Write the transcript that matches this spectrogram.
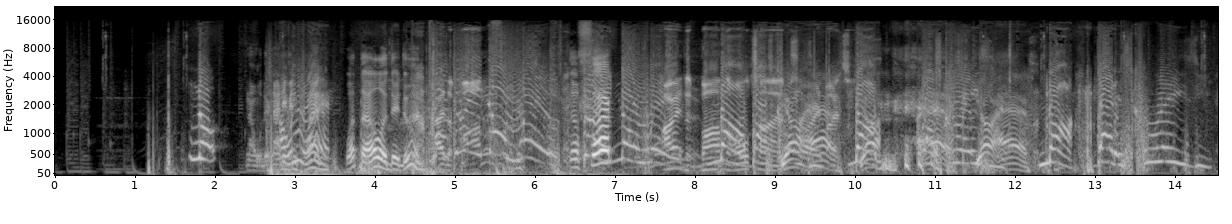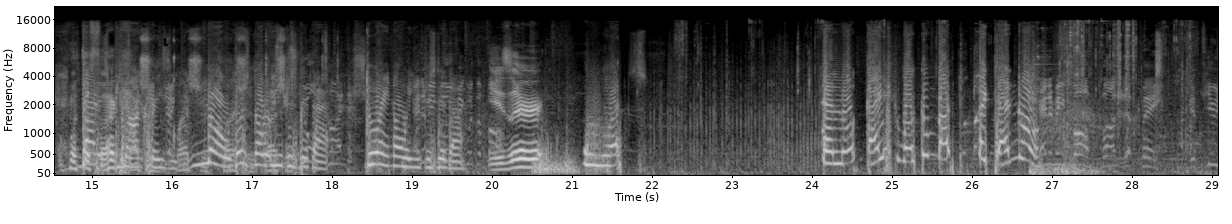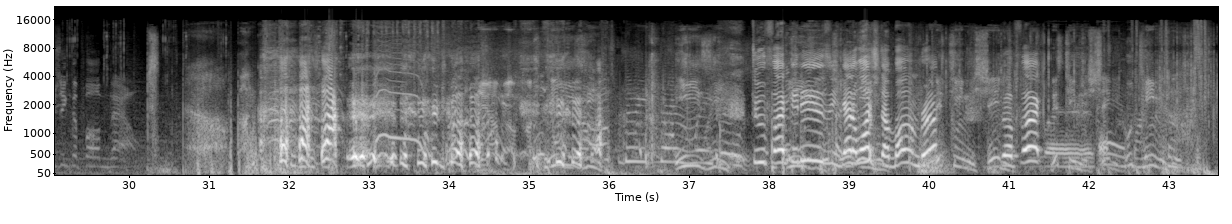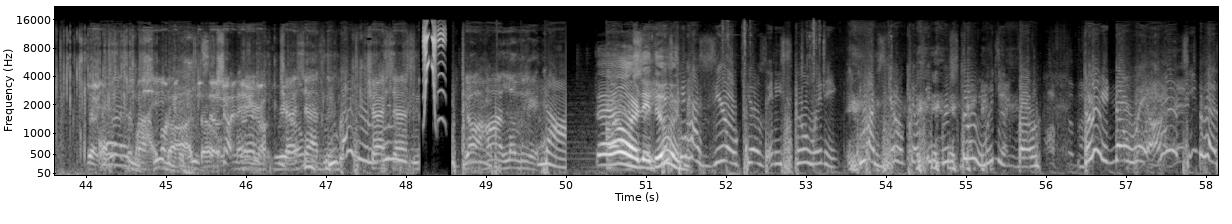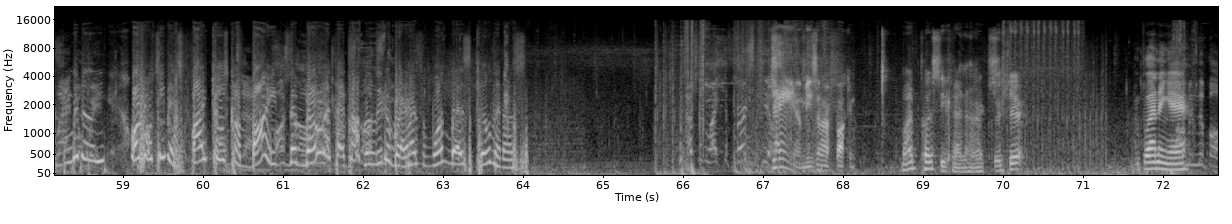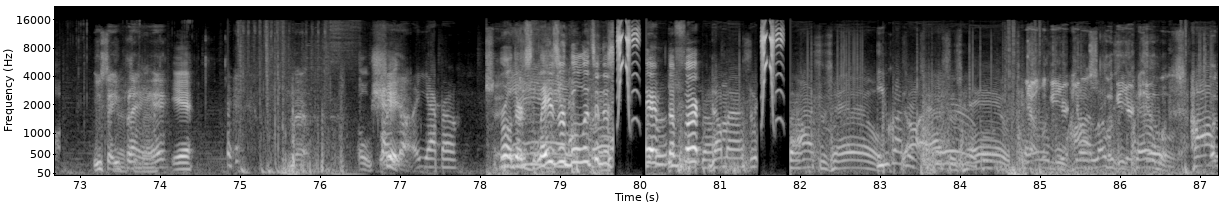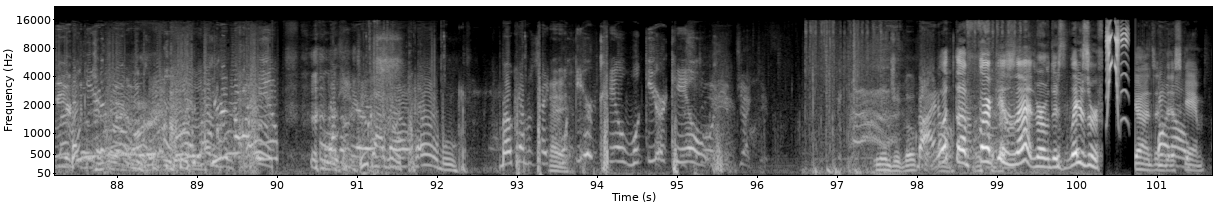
no. No, they're not Oh, even playing. ran. What the hell are they doing? Why the bomb? No way. The fuck? No way. Why the bomb the No, whole that's time? Y'all Sorry, ass. but- That's crazy. Y'all ass. Nah, that is crazy. What the That is fuck? beyond crazy. Question, no, question, there's no way you question. just did that. There ain't no way you just did that. Is there? What? Hello, guys. Welcome back to my channel. Enemy bomb planted at B. Defusing the bomb now. Easy. Too fucking easy. you Gotta watch the bomb, bro. This team is shitty. The fuck? This team is shitty. Who team is this? Yo, you guys are shitty. Shut the hell up. Trash ass nigga. Trash ass nigga. Y'all high level it. Nah. The hell are they doing? This kid doing? has zero kills and he's still winning. You have zero kills and we're still winning, bro. There ain't no way. Our whole team has literally, our whole team has five kills combined. The bro at the top of the leaderboard has one less kill than us. Like the first kill. Damn, he's on our fucking. My pussy kinda hurts. Good shit. I'm planning A. Bombing the bomb. You say you Yeah, playing, too eh? Yeah. Oh shit. Yeah, bro. Bro, there's laser bullets in this game. The fuck? Dumbass nigga. Ass as hell. You guys Y'all are ass as terrible. hell. Yo, look at your kills. levels Look at your terrible. kills. Look at your levels is terrible. High levels is terrible. You guys are terrible. Bro kept on saying, Hey. look at your kill, look at your kill. Destroy the objective. Ninja go. But What the fuck is that, bro? There's laser guns in Oh, this no. game.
